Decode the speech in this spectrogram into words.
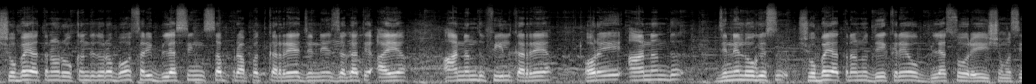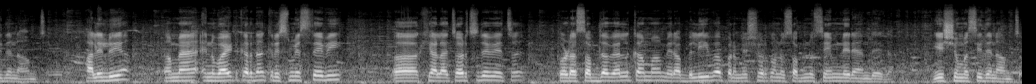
ਸ਼ੋਭਾ ਯਾਤਰਾ ਨੂੰ ਰੋਕਣ ਦੇ ਦੌਰਾਨ ਬਹੁਤ ਸਾਰੀ ਬਲੇਸਿੰਗ ਸਭ ਪ੍ਰਾਪਤ ਕਰ ਰਹੇ ਆ, ਜਿੰਨੇ ਇਸ ਜਗ੍ਹਾ ਤੇ ਆਏ ਆ, ਆਨੰਦ ਫੀਲ ਕਰ ਰਹੇ ਆ। ਔਰ ਇਹ ਆਨੰਦ ਜਿੰਨੇ ਲੋਕ ਇਸ ਸ਼ੋਭਾ ਯਾਤਰਾ ਨੂੰ ਦੇਖ ਰਹੇ ਆ ਉਹ ਬਲੈਸ ਹੋ ਰਹੇ ਯਿਸੂ ਮਸੀਹ ਦੇ ਨਾਮ 'ਚ। ਹਾਲੇਲੂਇਆ ਤਾਂ ਮੈਂ ਇਨਵਾਈਟ ਕਰਦਾ ਕ੍ਰਿਸਮਸ ਤੇ ਵੀ ਖਿਆਲਾ ਚਰਚ ਦੇ ਵਿੱਚ। ਤੁਹਾਡਾ ਸਭ ਦਾ ਵੈਲਕਮ ਆ। ਮੇਰਾ ਬਲੀਵ ਆ, ਪਰਮੇਸ਼ਵਰ ਤੁਹਾਨੂੰ ਸਭ ਨੂੰ ਸੇਮ ਨਹੀਂ ਰਹਿਣ ਦੇਗਾ। ਯਿਸੂ ਮਸੀਹ ਦੇ ਨਾਮ 'ਚ।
